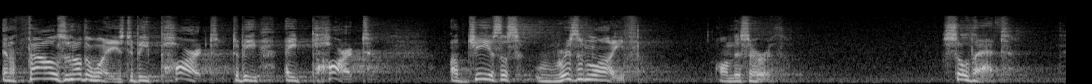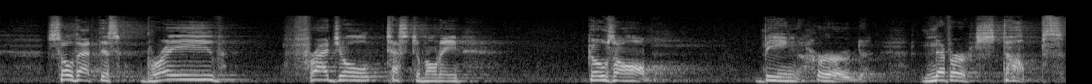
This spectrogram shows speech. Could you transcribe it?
in a thousand other ways to be part, to be a part of Jesus' risen life on this earth. So that, so that this brave, fragile testimony goes on being heard, never stops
